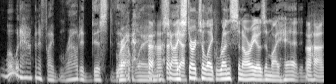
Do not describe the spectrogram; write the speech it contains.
what would happen if I routed this that Right. way and so I start to like run scenarios in my head and Uh huh.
